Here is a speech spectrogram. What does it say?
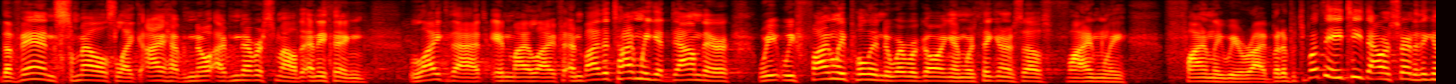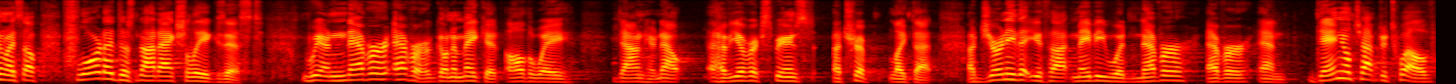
The van smells like I have no, I've never smelled anything like that in my life. And by the time we get down there, we, we finally pull into where we're going and we're thinking to ourselves, finally, finally we arrived. But it's about the 18th hour to think to myself, Florida does not actually exist we are never, ever going to make it all the way down here. Now, have you ever experienced a trip like that? A journey that you thought maybe would never, ever end? Daniel chapter 12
